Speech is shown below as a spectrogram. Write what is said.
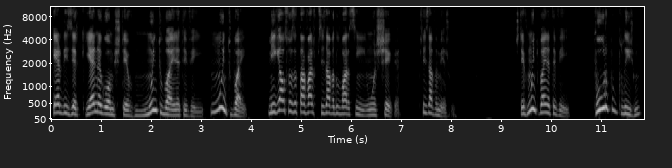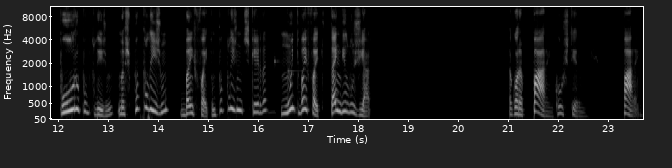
Quer dizer que Ana Gomes esteve muito bem na TVI, muito bem. Miguel Sousa Tavares precisava de levar assim uma chega. Precisava mesmo. Esteve muito bem na TVI. Puro populismo, puro populismo, mas populismo bem feito. Um populismo de esquerda muito bem feito. Tenho de elogiar. Agora parem com os termos. Parem.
